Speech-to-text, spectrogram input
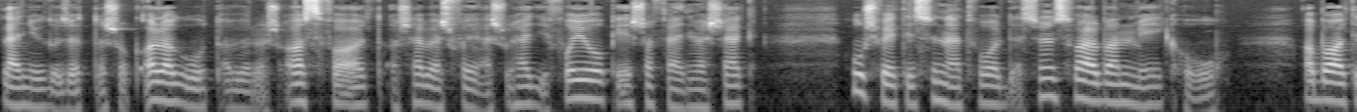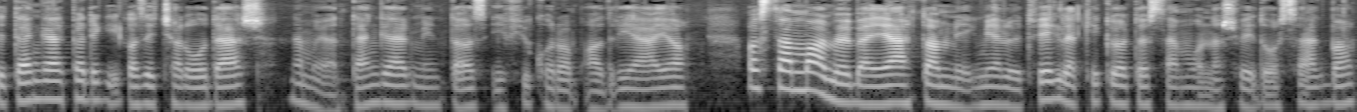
Lenyűgözött a sok alagút, a vörös aszfalt, a sebes folyású hegyi folyók és a fenyvesek. Húsvéti szünet volt, de Sundsvallban még hó. A balti tenger pedig igazi csalódás, nem olyan tenger, mint az ifjúkorom Adriája. Aztán Malmöben jártam még mielőtt végleg kiköltöztem volna Svédországba.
